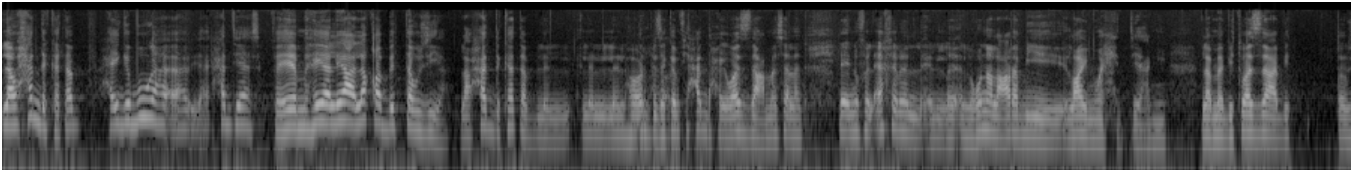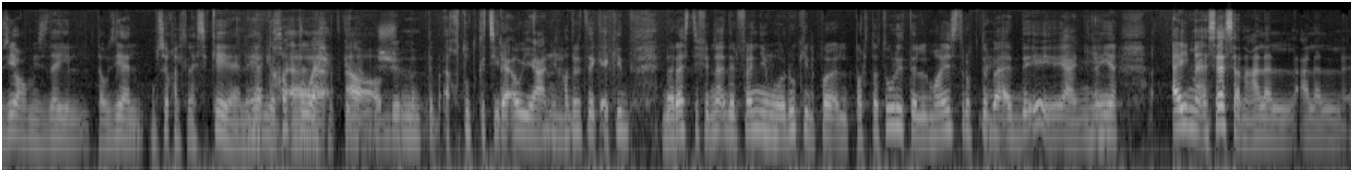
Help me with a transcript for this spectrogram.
لو حد كتب هيجيبوه حد يعزف. فهي ما هي ليها علاقة بالتوزيع. لو حد كتب لل- لل- للهارب إذا. كان في حد هيوزع مثلا لأنه في الآخر ال- ال- الغنى العربي line واحد يعني. لما بيتوزع بيت- توزيعه مش زي التوزيع الموسيقى الكلاسيكية اللي هي يعني خط واحد كده آه بتبقى خطوط كتيرة قوي يعني. مم. حضرتك أكيد درستي في النقد الفني ووروكي الب- البارتاتوره المايسترو بتبقى قد إيه يعني. هي قايمة أساسا على ال على ال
